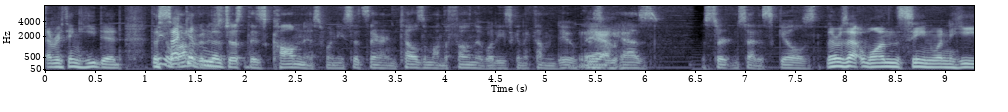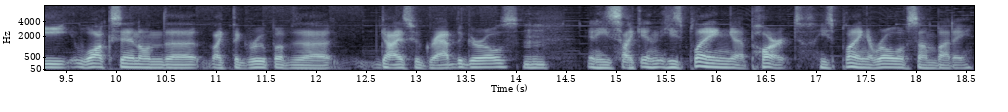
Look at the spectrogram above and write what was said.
everything he did. The think a lot second of it and is just his calmness when he sits there and tells him on the phone that what he's going to come do. 'cause Yeah. he has a certain set of skills. There was that one scene when he walks in on the like the group of the guys who grabbed the girls, mm-hmm. and he's like, and he's playing a part. He's playing a role of somebody,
